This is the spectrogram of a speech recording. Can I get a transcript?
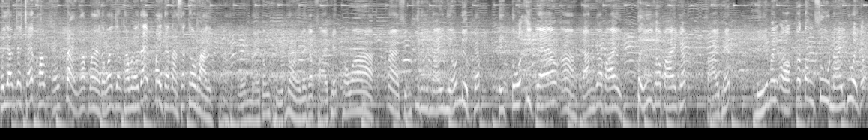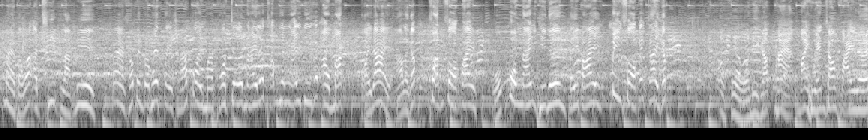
พยายามจะใช้ความแข็งแกร่งครับแม่แต่ว่ายังทำอะไรได้ไม่ถนัดสักเท่าไหร่วงในต้องถือหน่อยนะครับสายเพชรเพราะว่าแม่สิงห์คีรีในเหนียวหนึบครับ ติดตัวอีกแล้วอะดันเข้าไป ตื้อเข้าไปครับ สายเพชรหนีไม่ออกก็ต้องสู้ในด้วยครับแม่แต่ว่าอาชีพหลักนี่แม่เขาเป็นประเภทเตะขาต่อยหมัดพอเจอในแล้วทำยังไงดีครับเอาหมัด ต่อยได้เอาละครับฟันศอกไปวงวงในอีกทีหนึ่งตีไปมีศอกใกล้ๆครับโอ้โหนี่ครับแหม่ไม่เว้นช่องไฟเลย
